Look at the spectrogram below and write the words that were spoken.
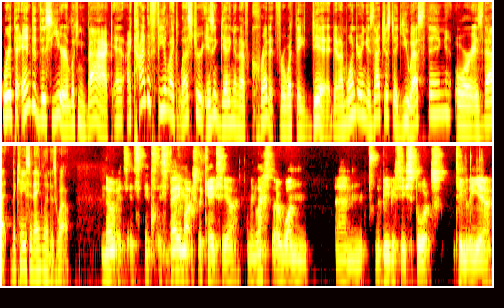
we're at the end of this year looking back, and I kind of feel like Leicester isn't getting enough credit for what they did. And I'm wondering, is that just a US thing, or is that the case in England as well? No, it's it's it's it's very much the case here. I mean, Leicester won um, the BBC Sports Team of the Year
